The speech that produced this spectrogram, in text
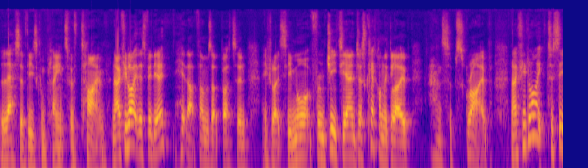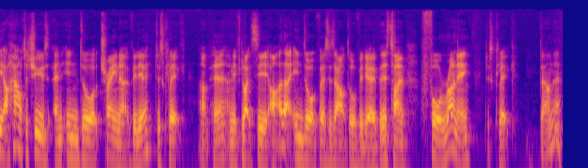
less of these complaints with time. Now, if you like this video, hit that thumbs up button. And if you'd like to see more from GTN, just click on the globe and subscribe. Now, if you'd like to see our how to choose an indoor trainer video, just click up here. And if you'd like to see our other indoor versus outdoor video, but this time for running, just click down there.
